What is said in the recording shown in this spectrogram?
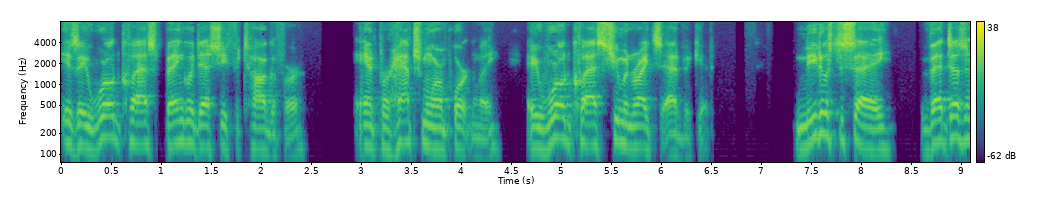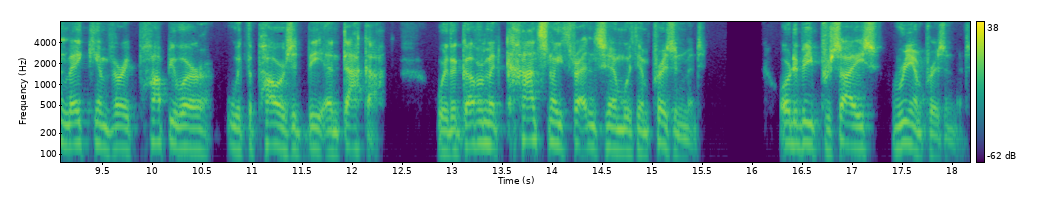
is a world class Bangladeshi photographer, and perhaps more importantly, a world class human rights advocate. Needless to say, that doesn't make him very popular with the powers that be in Dhaka, where the government constantly threatens him with imprisonment, or to be precise, re imprisonment.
